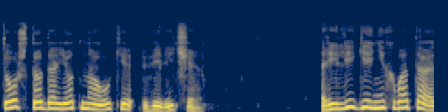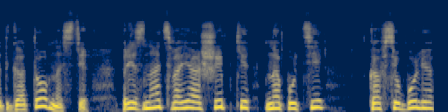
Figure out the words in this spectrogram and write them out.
то, что дает науке величие. Религии не хватает готовности признать свои ошибки на пути ко все более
